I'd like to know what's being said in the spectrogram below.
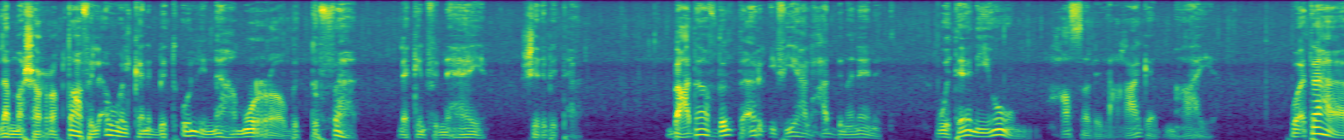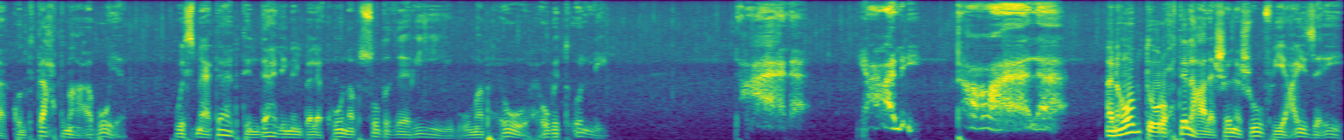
لما شربتها في الأول كانت بتقولي إنها مرة وبتفها لكن في النهاية شربتها. بعدها فضلت أرقي فيها لحد ما نامت وتاني يوم حصل العجب معايا. وقتها كنت تحت مع أبويا وسمعتها بتندهلي من البلكونة بصوت غريب ومبحوح وبتقولي تعالى يا علي تعالى. أنا قمت ورحت لها علشان أشوف هي عايزة إيه.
